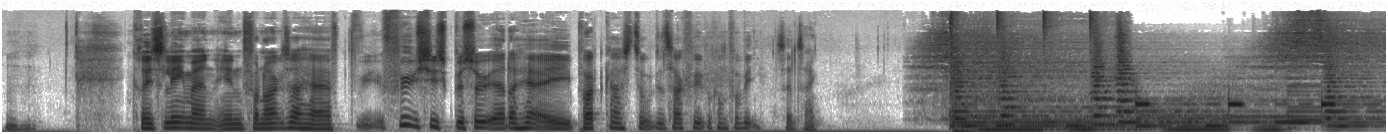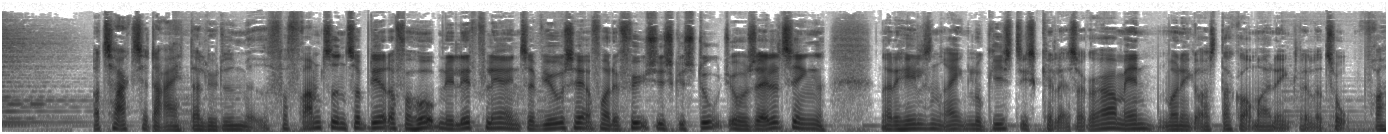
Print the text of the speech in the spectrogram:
Mm-hmm. Chris Lehmann, en fornøjelse at have fysisk besøg af dig her i podcaststudiet. Tak fordi du kom forbi. Selv tak. Og tak til dig, der lyttede med. For fremtiden så bliver der forhåbentlig lidt flere interviews her fra det fysiske studie hos Altinget, når det hele sådan rent logistisk kan lade sig gøre, men må ikke også, der kommer et enkelt eller to fra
